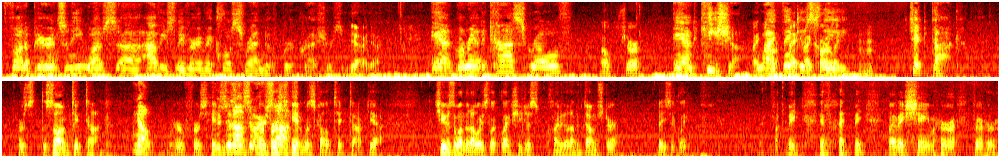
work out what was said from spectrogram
fun appearance, and he was uh, obviously a very, very close friend of Bert Kreischer's. Yeah. Yeah. And Miranda Cosgrove Oh, sure. and Kesha, who I think I- is iCarly. the Mhm. TikTok. Her, the song TikTok. No, Her first hit Is was it also her first song? hit was called TikTok. Yeah, she was the one that always looked like she just climbed out of a dumpster, basically. If I may, if I may, if I may shame her for her,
